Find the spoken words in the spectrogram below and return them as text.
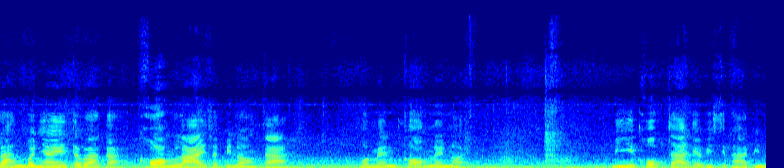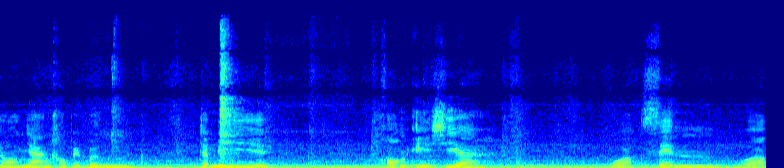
ร้านบ่ใหญ่แต่ว่ากะของหลายจ้ะพี่น้องจ้าบ่แม่นของหน่อยๆ มีครบจ้าเดี๋ยววิสิพาพี่น้องยางเขาไปเบิงจะมีของเอเชีย พวกเซนพวก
